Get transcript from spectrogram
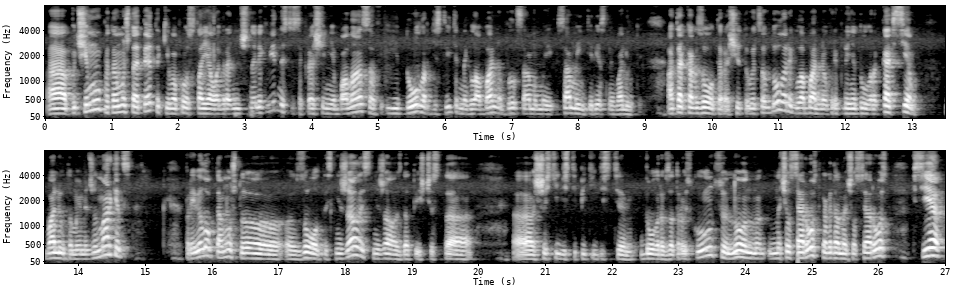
А почему? Потому что, опять-таки, вопрос стоял ограниченной ликвидности, сокращение балансов, и доллар действительно глобально был самой, самой интересной валютой. А так как золото рассчитывается в долларе, глобальное укрепление доллара ко всем валютам Imagine Markets – привело к тому, что э, золото снижалось, снижалось до 1100 60-50 долларов за тройскую унцию, но начался рост, когда начался рост, все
